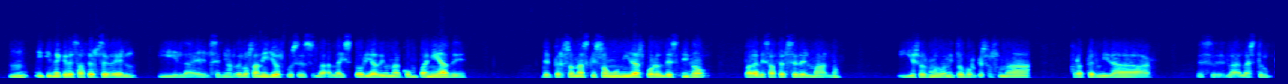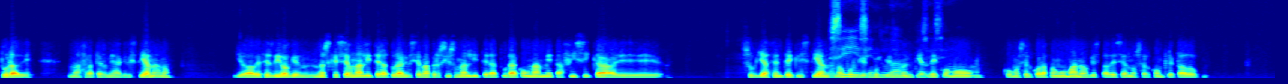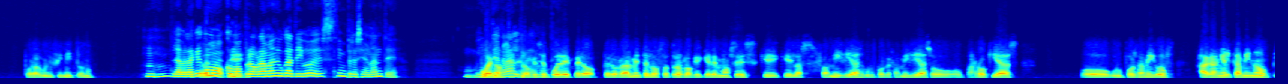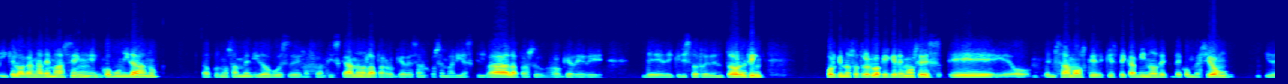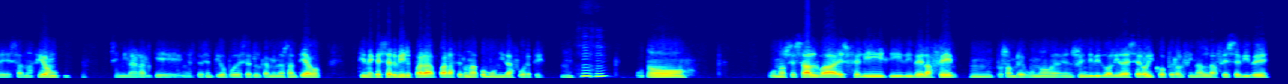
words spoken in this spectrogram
y tiene que deshacerse de él. Y el Señor de los Anillos, pues es la, la historia de una compañía de, de personas que son unidas por el destino para deshacerse del mal, ¿no? Y eso es muy bonito porque eso es una fraternidad, es eh, la, estructura de una fraternidad cristiana, ¿no? Yo a veces digo que no es que sea una literatura cristiana, pero sí es una literatura con una metafísica eh, subyacente cristiana, ¿no? Sí, porque, sin duda. uno entiende Cómo, cómo es el corazón humano que está deseando ser completado por algo infinito, ¿no? La verdad que como, como programa educativo es impresionante bueno, lo que se puede, pero, pero realmente nosotros lo que queremos es que, que las familias, grupos de familias o, parroquias o grupos de amigos hagan el camino y que lo hagan además en, comunidad, ¿no? pues nos han venido pues los franciscanos, la parroquia de San José María Escribal, la parroquia de, de, Cristo Redentor, en fin, porque nosotros lo que queremos es, eh, o pensamos que, que este camino de, de conversión y de sanación similar al que en este sentido puede ser el Camino de Santiago, tiene que servir para, para hacer una comunidad fuerte. Uno, uno se salva, es feliz y vive la fe, mm, pues hombre, uno en su individualidad es heroico, pero al final la fe se vive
